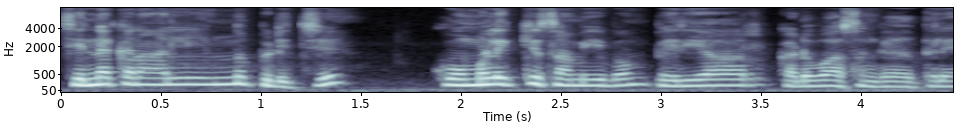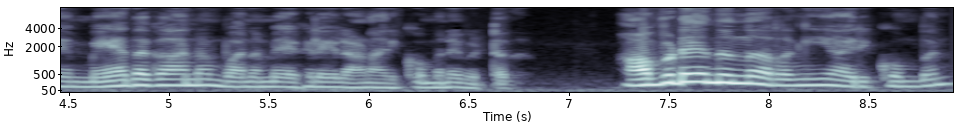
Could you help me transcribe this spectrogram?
ചിന്നക്കനാലിൽ നിന്ന് പിടിച്ച് കുമളിക്ക് സമീപം പെരിയാർ കടുവാ സങ്കേതത്തിലെ മേധകാനം വനമേഖലയിലാണ് അരിക്കൊമ്പനെ വിട്ടത്. അവിടെ നിന്ന് ഇറങ്ങിയ അരിക്കൊമ്പൻ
